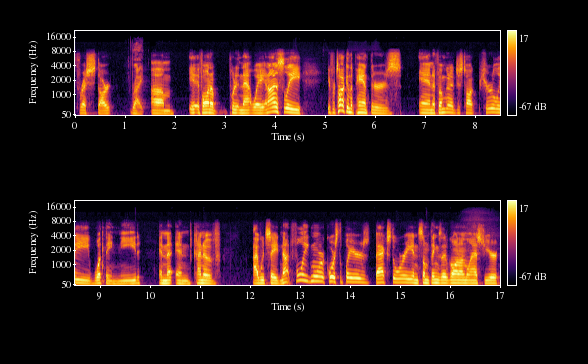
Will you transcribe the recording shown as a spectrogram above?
fresh start. Right. Um, if I want to put it in that way, and honestly, if we're talking the Panthers, and if I'm going to just talk purely what they need, and that- and kind of, I would say not fully ignore, of course, the players' backstory and some things that have gone on last year,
